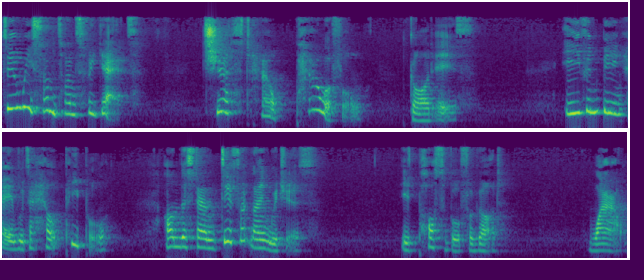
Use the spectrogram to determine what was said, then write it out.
Do we sometimes forget just how powerful God is. Even being able to help people understand different languages is possible for God. Wow.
